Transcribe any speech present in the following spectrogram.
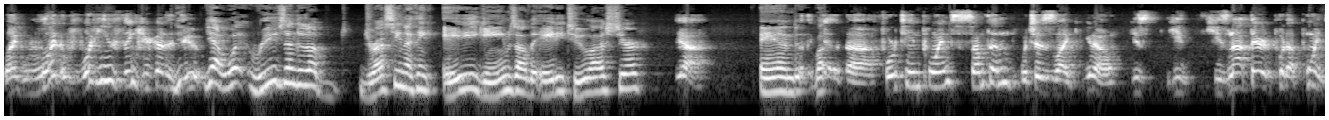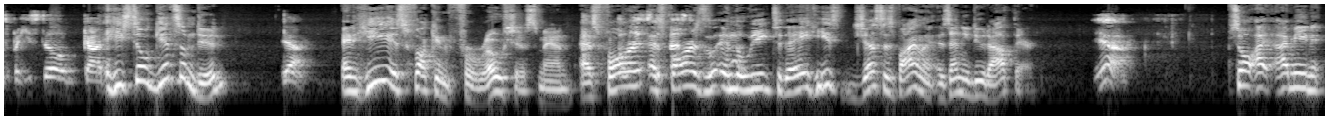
Like, what? What do you think you're going to do? Yeah, what Reaves ended up dressing, I think, eighty games out of the eighty-two last year, Yeah. And Uh, 14 points, something, which is like you know he's he he's not there to put up points, but he still got he still gets them, dude. yeah And he is fucking ferocious, man. As far Oh, as far as in the league today, he's just as violent as any dude out there. yeah So I, I mean,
